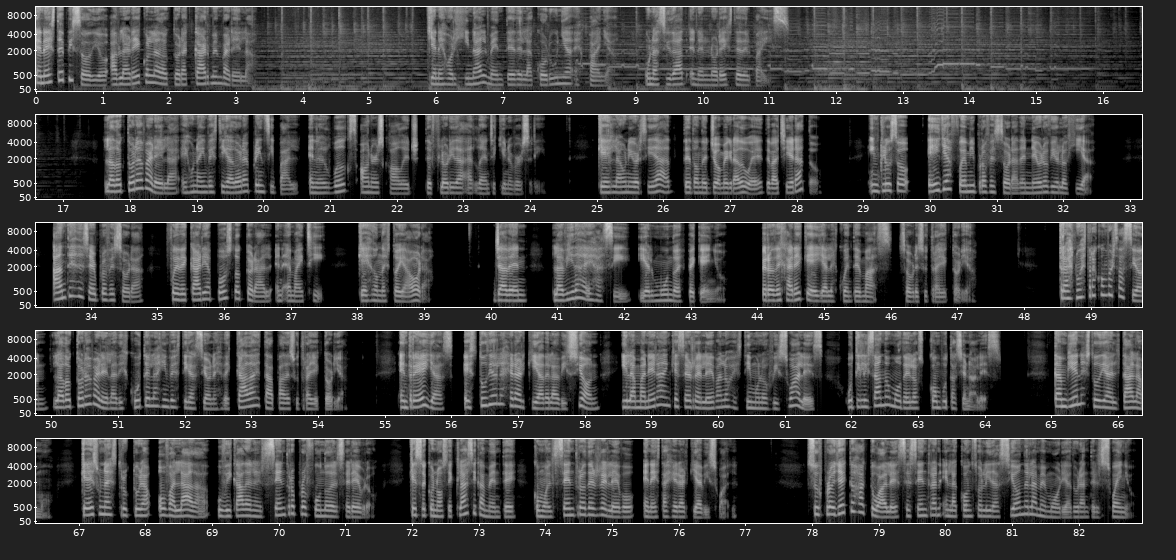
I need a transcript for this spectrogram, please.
En este episodio hablaré con la doctora Carmen Varela, quien es originalmente de La Coruña, España, una ciudad en el noreste del país. La doctora Varela es una investigadora principal en el Wilkes Honors College de Florida Atlantic University, que es la universidad de donde yo me gradué de bachillerato. Incluso ella fue mi profesora de neurobiología. Antes de ser profesora, fue becaria postdoctoral en MIT, que es donde estoy ahora. Ya ven, la vida es así y el mundo es pequeño, pero dejaré que ella les cuente más sobre su trayectoria. Tras nuestra conversación, la doctora Varela discute las investigaciones de cada etapa de su trayectoria. Entre ellas, estudia la jerarquía de la visión y la manera en que se relevan los estímulos visuales utilizando modelos computacionales. También estudia el tálamo, que es una estructura ovalada ubicada en el centro profundo del cerebro, que se conoce clásicamente como el centro de relevo en esta jerarquía visual. Sus proyectos actuales se centran en la consolidación de la memoria durante el sueño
